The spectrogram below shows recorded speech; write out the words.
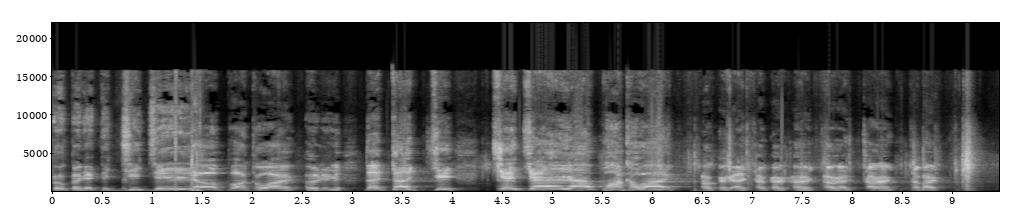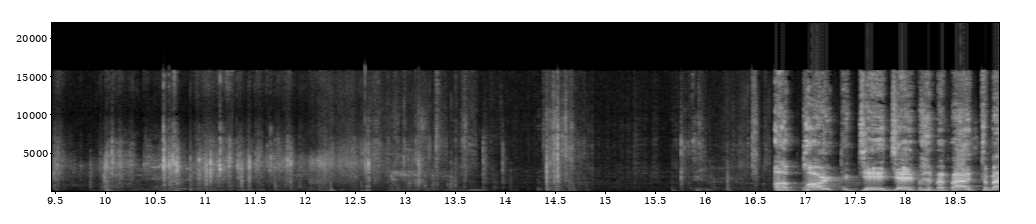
the GGO walk away. The touchy GGO walk away. Okay, okay, okay, okay, okay, okay. Apart the GG back to me.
